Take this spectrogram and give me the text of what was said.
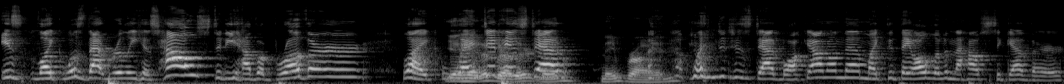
Is like, was that really his house? Did he have a brother? Like, Yeah, when did his dad? named, named Brian? When did his dad walk out on them? Like, did they all live in the house together?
